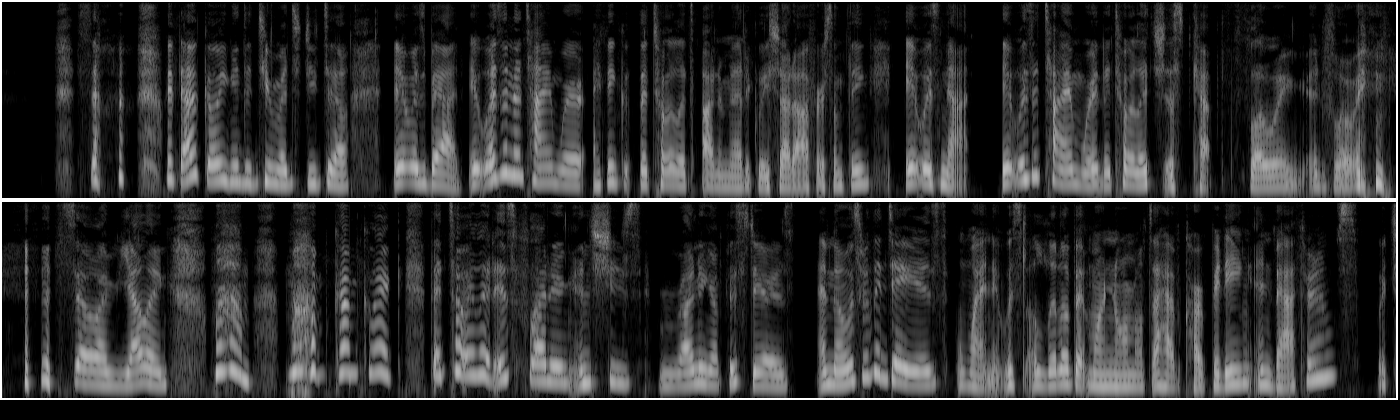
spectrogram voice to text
so without going into too much detail, it was bad. It wasn't a time where I think the toilets automatically shut off or something. It was not. It was a time where the toilets just kept flowing and flowing. so I'm yelling, Mom, Mom, come quick. The toilet is flooding. And she's running up the stairs. And those were the days when it was a little bit more normal to have carpeting in bathrooms, which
